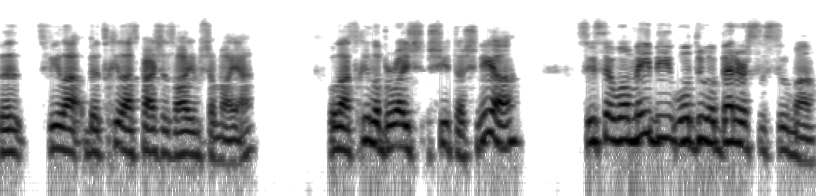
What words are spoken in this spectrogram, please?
betchilas parshas vayim shamaya. Ulaschila Barosh Shita Shnia. So you say, well, maybe we'll do a better susuma.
